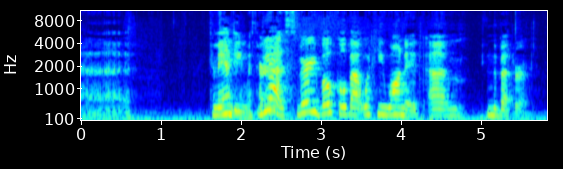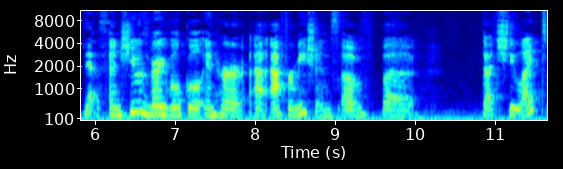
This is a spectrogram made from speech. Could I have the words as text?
uh, commanding with her. yes, very vocal about what he wanted um, in the bedroom. Yes. and she was very vocal in her uh, affirmations of uh, that she liked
